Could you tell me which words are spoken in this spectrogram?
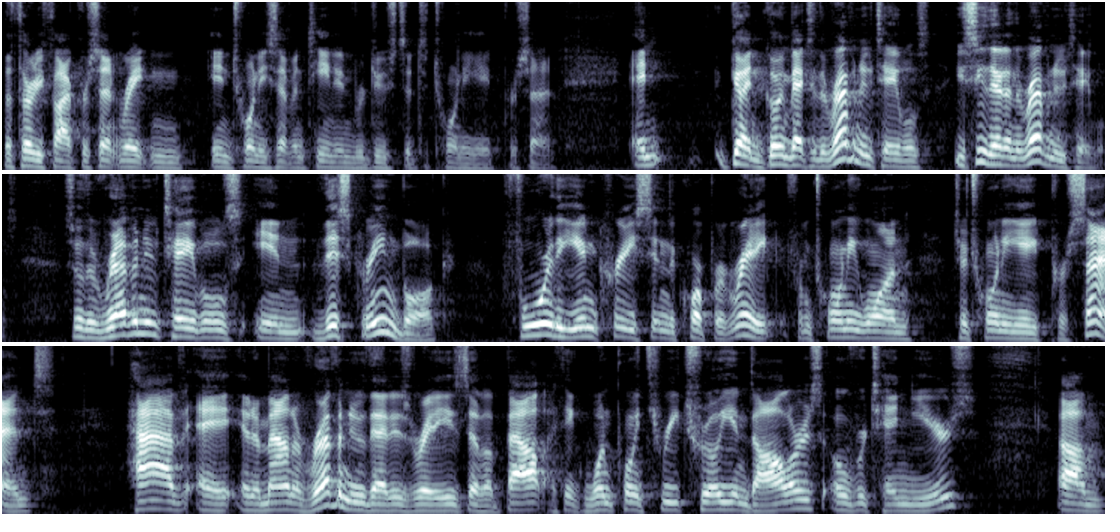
the 35% rate in, in 2017 and reduced it to 28%. And again, going back to the revenue tables, you see that in the revenue tables. So the revenue tables in this green book for the increase in the corporate rate from 21 to 28% have a, an amount of revenue that is raised of about, I think, $1.3 trillion over 10 years. Um,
